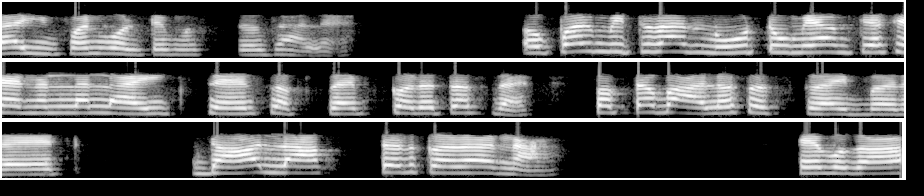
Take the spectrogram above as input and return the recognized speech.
बघा ही पण बोलते मस्त झालाय. पण मित्रांनो तुम्ही आमच्या चॅनलला लाईक शेअर सबस्क्राईब करतच नाही. फक्त बारा सबस्क्राईबर आहेत. दहा लाख तर करा ना. हे बघा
